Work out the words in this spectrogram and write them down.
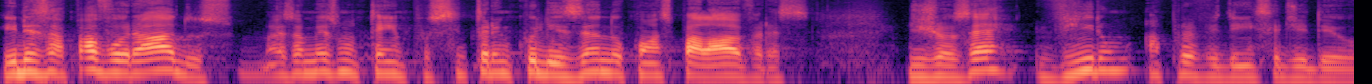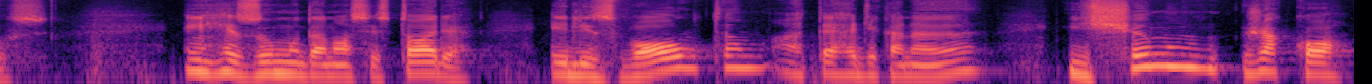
Eles apavorados, mas ao mesmo tempo se tranquilizando com as palavras de José, viram a providência de Deus. Em resumo da nossa história, eles voltam à terra de Canaã e chamam Jacó,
